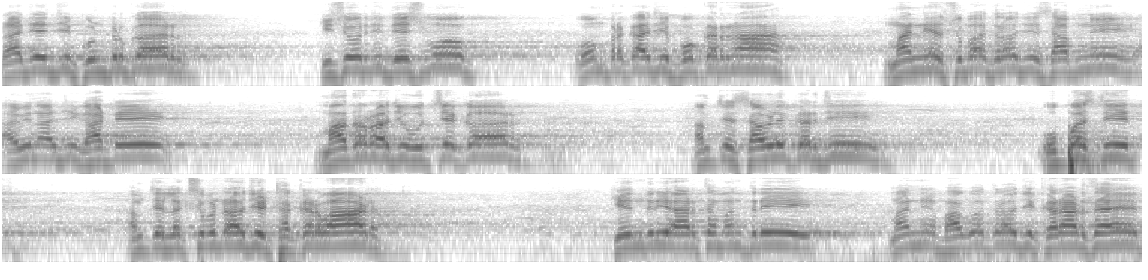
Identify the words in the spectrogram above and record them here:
राजेशजी कुंटुरकर किशोरजी देशमुख ओमप्रकाशजी पोकरणा मान्य सुभाषरावजी साबणे अविनाशजी घाटे माधवरावजी उच्चेकर आमचे सावळीकरजी उपस्थित आमचे लक्ष्मणरावजी ठक्करवाड केंद्रीय अर्थमंत्री मान्य भागवतरावजी कराड साहेब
